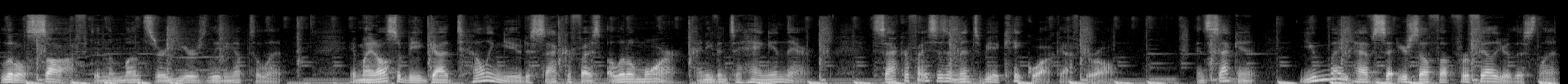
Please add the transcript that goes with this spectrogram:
a little soft in the months or years leading up to Lent. It might also be God telling you to sacrifice a little more and even to hang in there. Sacrifice isn't meant to be a cakewalk after all. And second, you might have set yourself up for failure this Lent.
